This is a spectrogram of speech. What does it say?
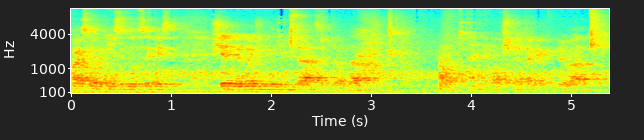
państwowych instytucjach jest 7 godzin godzin pracy, prawda? właśnie tak jak prywatnych.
